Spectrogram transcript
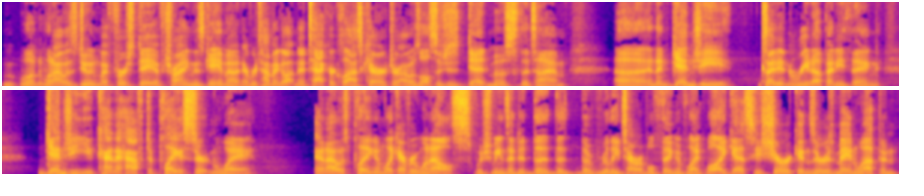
when when I was doing my first day of trying this game out, every time I got an attacker class character, I was also just dead most of the time. Uh, and then Genji, because I didn't read up anything, Genji you kind of have to play a certain way and I was playing him like everyone else, which means I did the, the the really terrible thing of like, well, I guess his shurikens are his main weapon,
